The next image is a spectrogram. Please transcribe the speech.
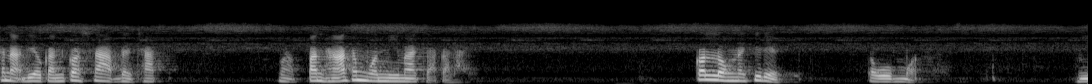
ขณะเดียวกันก็ทราบได้ชัด ว่าปัญหาทั้งมวลมีมาจากอะไร ก็ลงในกิเลสตูมหมด มี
